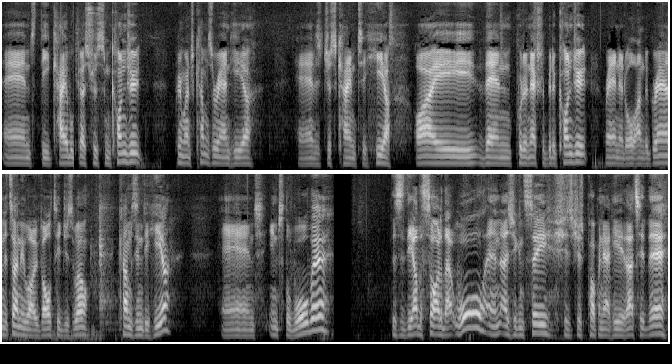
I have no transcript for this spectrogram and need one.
and the cable goes through some conduit pretty much comes around here and it just came to here. I then put an extra bit of conduit, ran it all underground. It's only low voltage as well. Comes into here and into the wall there. This is the other side of that wall and as you can see, she's just popping out here. That's it there,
